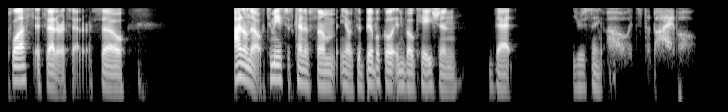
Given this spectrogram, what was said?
plus, et cetera, et cetera. So I don't know. To me, it's just kind of some, you know, it's a biblical invocation that you're just saying, oh, it's the Bible.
